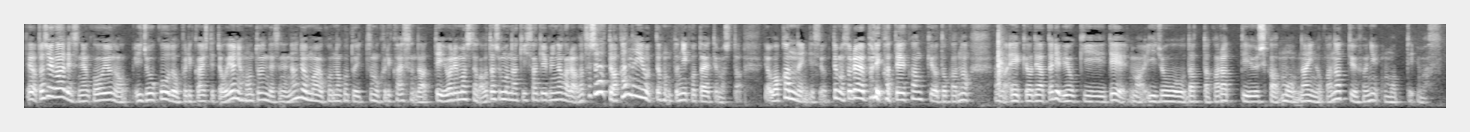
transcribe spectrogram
で私がですねこういうの異常行動を繰り返してて親に本当にですねなんでお前はこんなこといつも繰り返すんだって言われましたが私も泣き叫びながら私だって分かんないよって本当に答えてました。いや分かんないんですよ。でもそれはやっぱり家庭環境とかのあの影響であったり病気で、まあ、異常だったからっていうしかもうないのかなっていうふうに思っています。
